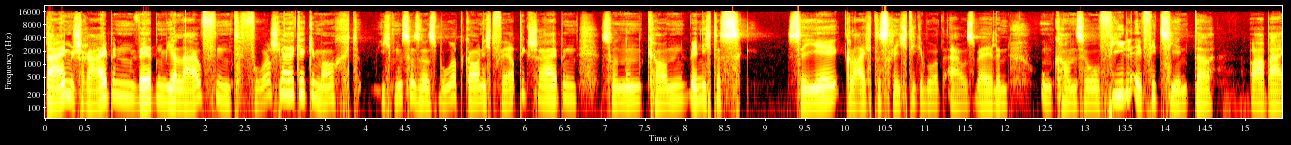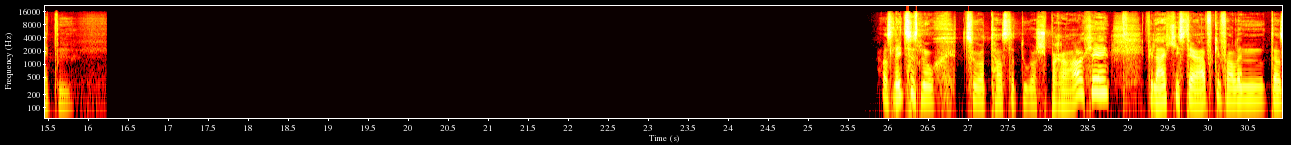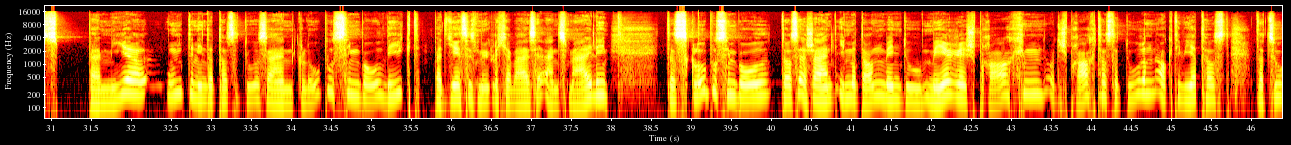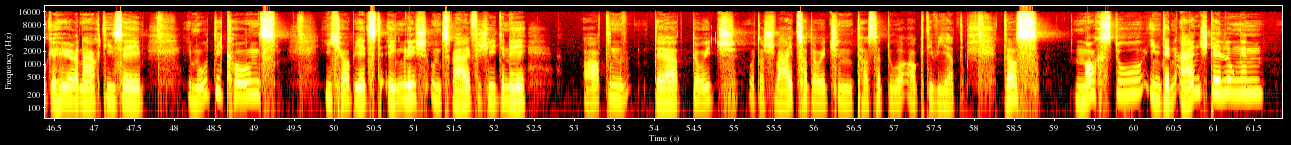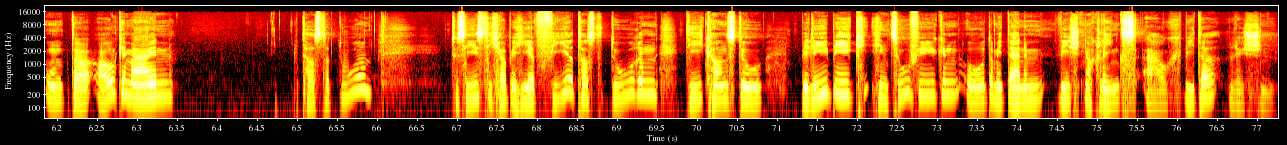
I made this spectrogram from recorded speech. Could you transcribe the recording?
beim Schreiben werden mir laufend Vorschläge gemacht. Ich muss also das Wort gar nicht fertig schreiben, sondern kann, wenn ich das sehe, gleich das richtige Wort auswählen und kann so viel effizienter arbeiten. Als letztes noch zur Tastatursprache. Vielleicht ist dir aufgefallen, dass bei mir unten in der Tastatur so ein Globus-Symbol liegt. Bei dir ist es möglicherweise ein Smiley. Das Globus-Symbol, das erscheint immer dann, wenn du mehrere Sprachen oder Sprachtastaturen aktiviert hast. Dazu gehören auch diese Emoticons. Ich habe jetzt Englisch und zwei verschiedene Arten der Deutsch- oder Schweizerdeutschen Tastatur aktiviert. Das machst du in den Einstellungen unter Allgemein Tastatur. Du siehst, ich habe hier vier Tastaturen, die kannst du beliebig hinzufügen oder mit einem Wisch nach links auch wieder löschen.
